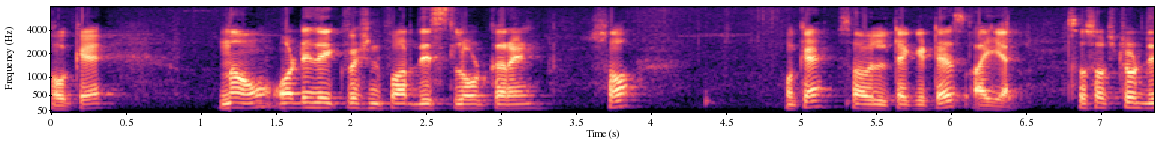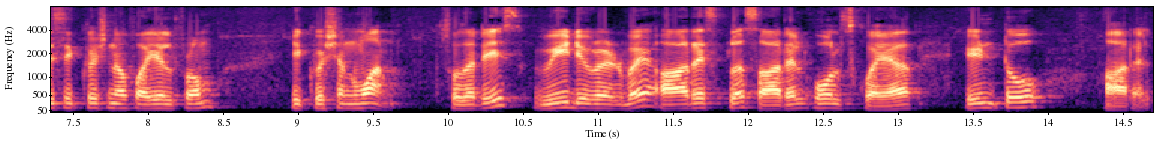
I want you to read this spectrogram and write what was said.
Okay. Now what is the equation for this load current? So okay. So I will take it as IL. So substitute this equation of IL from equation 1. So that is V divided by RS plus RL whole square into RL.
